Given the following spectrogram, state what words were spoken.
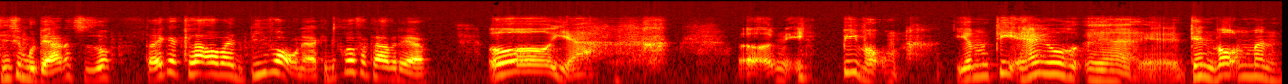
disse moderne tider, der ikke er klar over, hvad en bivogn er. Kan de prøve at forklare, hvad det er? Åh, oh, ja. En bivogn. Jamen, det er jo øh, den vogn, man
